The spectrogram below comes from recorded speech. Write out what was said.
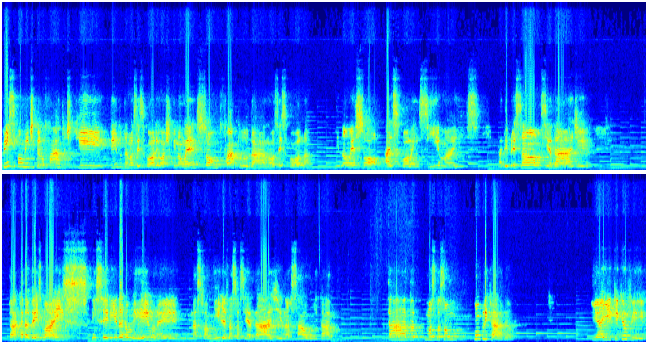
principalmente pelo fato de que dentro da nossa escola, eu acho que não é só um fato da nossa escola, e não é só a escola em si, mas a depressão, a ansiedade, está cada vez mais inserida no meio, né? nas famílias, na sociedade, na saúde, tá, tá, tá uma situação complicada. E aí, o que, que eu vi?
